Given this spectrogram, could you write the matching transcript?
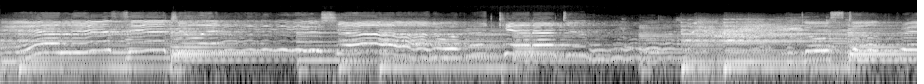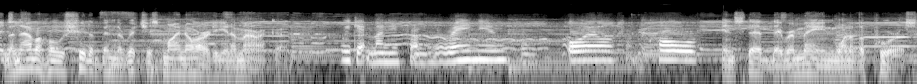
Endless situation. What can I do? The ghost of The Navajos should have been the richest minority in America. We get money from uranium, from oil, from coal. Instead, they remain one of the poorest.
